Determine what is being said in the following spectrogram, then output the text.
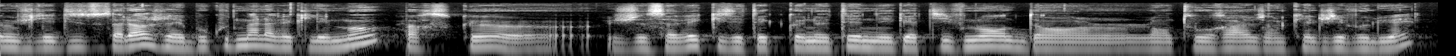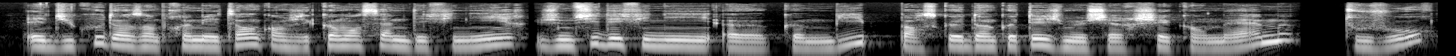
Comme je l'ai dit tout à l'heure, j'avais beaucoup de mal avec les mots parce que euh, je savais qu'ils étaient connotés négativement dans l'entourage dans lequel j'évoluais. Et du coup, dans un premier temps, quand j'ai commencé à me définir, je me suis définie euh, comme bi parce que d'un côté, je me cherchais quand même, toujours,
